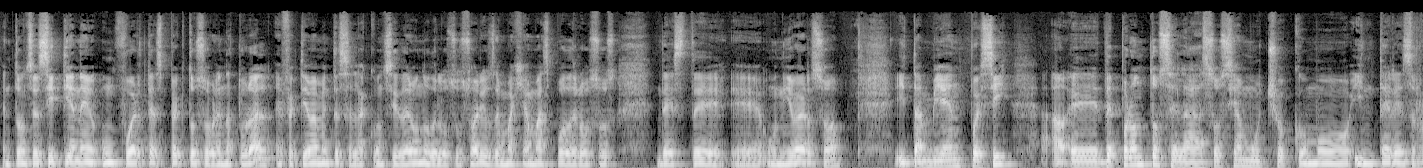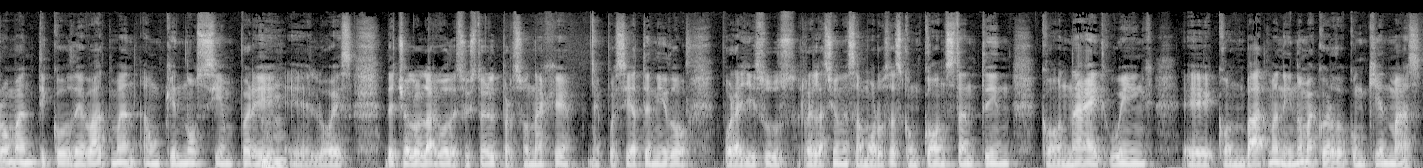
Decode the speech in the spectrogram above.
entonces sí tiene un fuerte aspecto sobrenatural. Efectivamente se la considera uno de los usuarios de magia más poderosos de este eh, universo. Y también, pues sí, ah, eh, de pronto se la asocia mucho como interés romántico de Batman, aunque no siempre eh, lo es. De hecho, a lo largo de su historia el personaje, pues sí ha tenido por allí sus relaciones amorosas con Constantine, con Nightwing, con Batman y no me acuerdo con quién más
